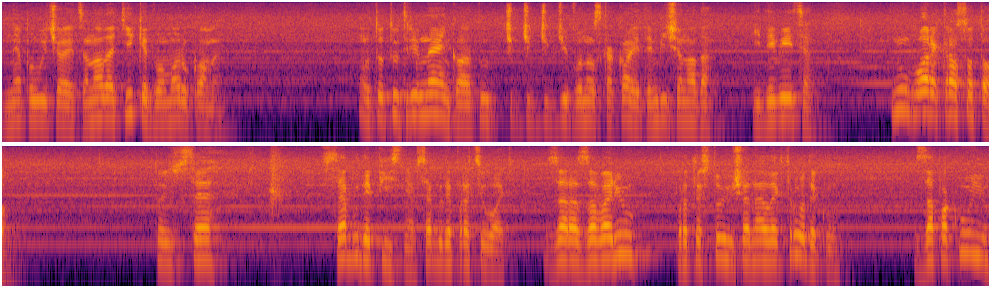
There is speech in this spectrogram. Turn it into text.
не виходить. Треба тільки двома руками. От тут рівненько, а тут чик-чик-чик-чик воно скакає, тим більше треба і дивитися. Ну, вари красота. Тобто все, все буде пісня, все буде працювати. Зараз заварю, протестую ще на електродику, запакую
